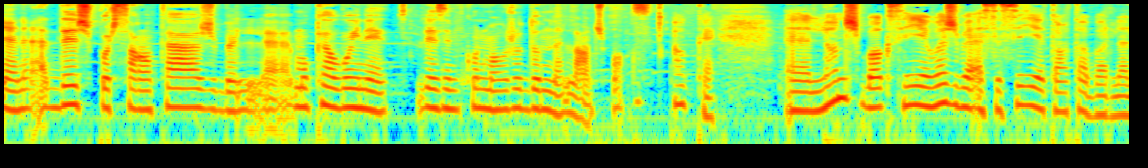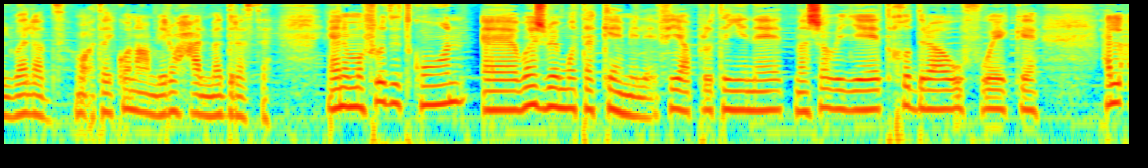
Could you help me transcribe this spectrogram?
يعني قديش pourcentage بالمكونات لازم يكون موجود ضمن ال lunch box okay. ال lunch box هي وجبة أساسية تعتبر للولد وقت يكون عم بيروح على المدرسة. يعني المفروض تكون آه، وجبة متكاملة فيها بروتينات نشويات خضرة وفواكه هلا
